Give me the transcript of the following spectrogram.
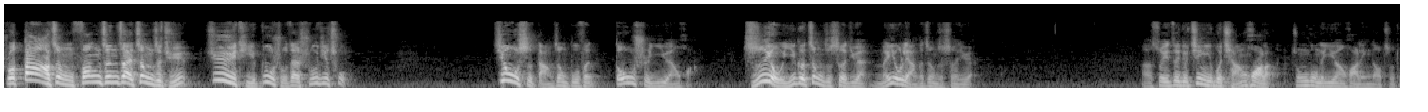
说大政方针在政治局，具体部署在书记处，就是党政不分，都是一元化，只有一个政治设计院，没有两个政治设计院。啊，所以这就进一步强化了中共的一元化领导制度。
